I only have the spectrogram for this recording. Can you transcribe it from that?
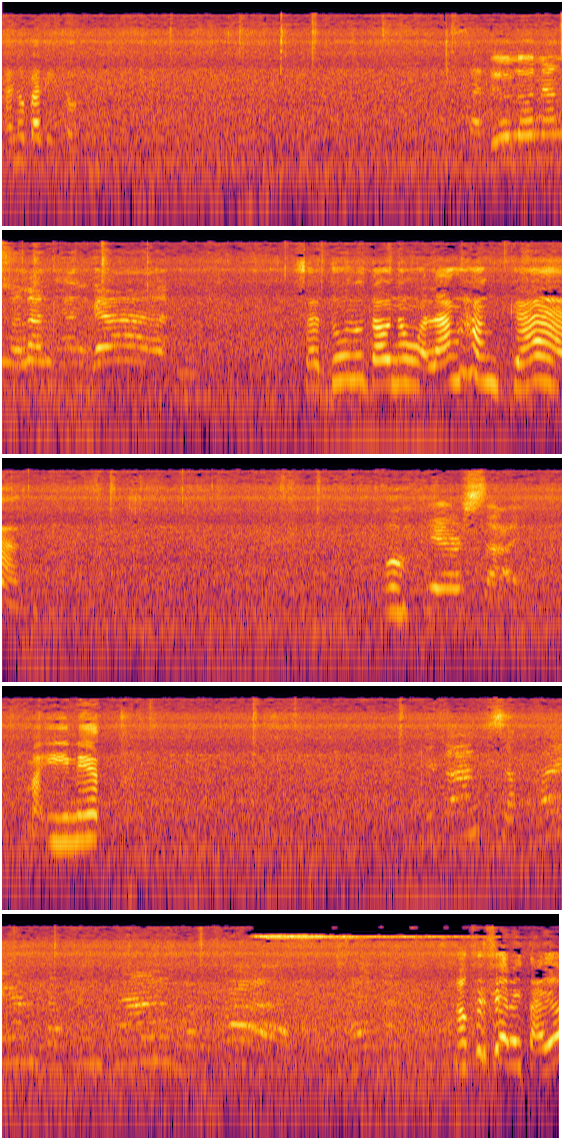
Ano ba dito? Sa dulo ng walang hanggan. Sa dulo daw ng walang hanggan. Oh, Here side. mainit. Kitaan sa kayan kapitan. Mag-ferry tayo?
